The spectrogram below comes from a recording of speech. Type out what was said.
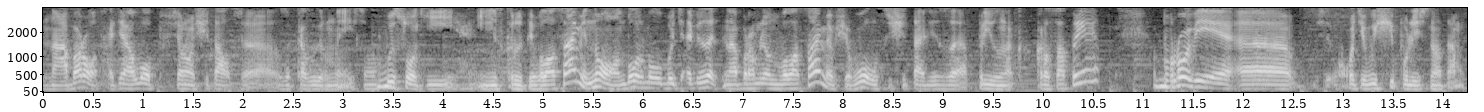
наоборот, хотя лоб все равно считался закозырный, если он высокий и не скрытый волосами, но он должен был быть обязательно обрамлен волосами. Вообще волосы считали за признак красоты. Брови, э, хоть и выщипывались, но там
